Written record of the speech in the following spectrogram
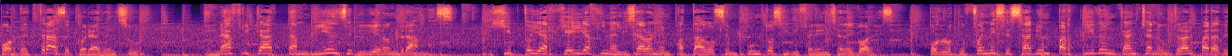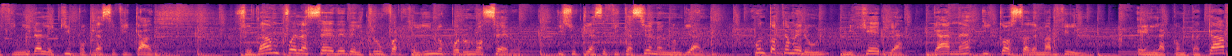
por detrás de Corea del Sur. En África también se vivieron dramas. Egipto y Argelia finalizaron empatados en puntos y diferencia de goles, por lo que fue necesario un partido en cancha neutral para definir al equipo clasificado. Sudán fue la sede del triunfo argelino por 1-0 y su clasificación al Mundial, junto a Camerún, Nigeria, Ghana y Costa de Marfil. En la CONCACAF,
